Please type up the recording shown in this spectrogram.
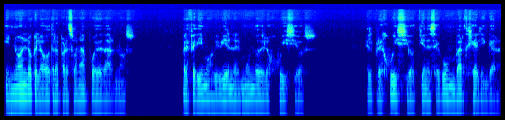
y no en lo que la otra persona puede darnos. Preferimos vivir en el mundo de los juicios. El prejuicio tiene, según Bert Hellinger,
